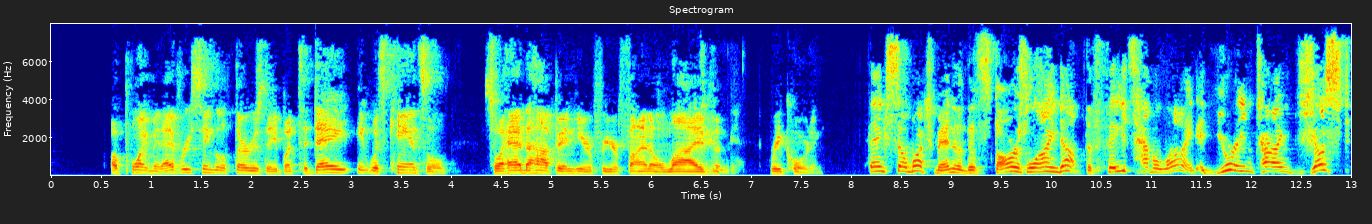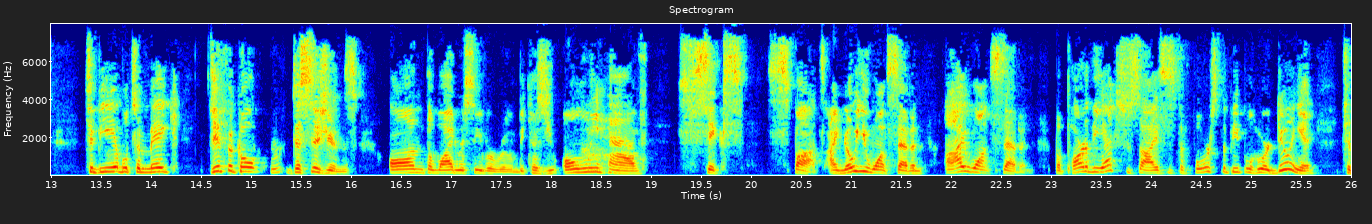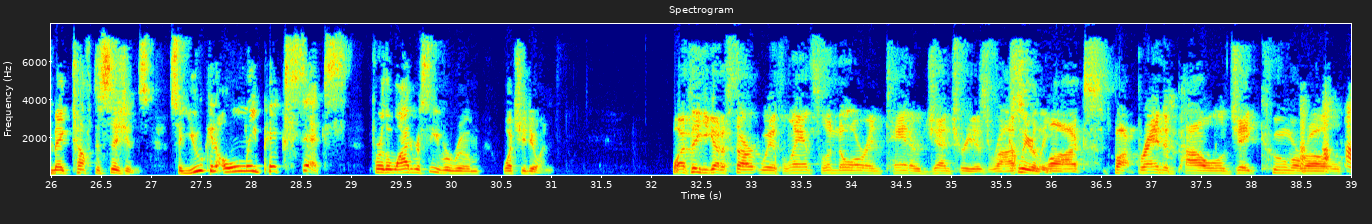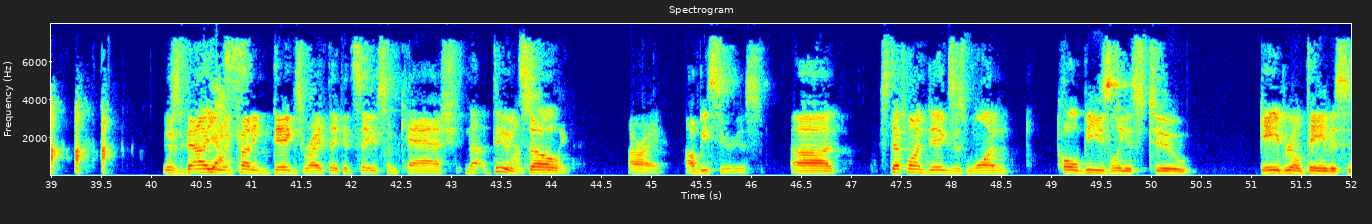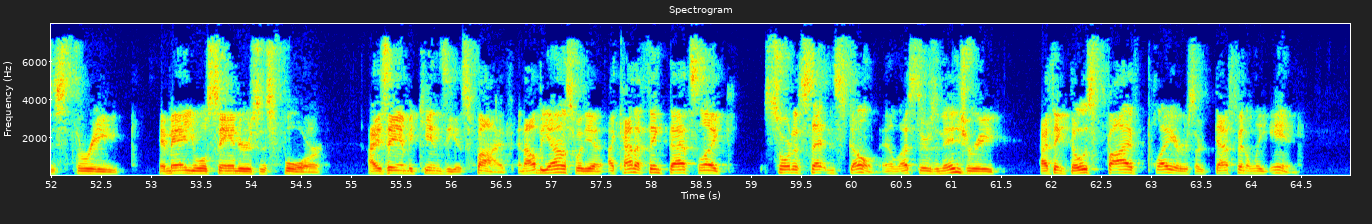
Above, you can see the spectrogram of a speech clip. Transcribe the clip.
appointment every single Thursday, but today it was canceled. So I had to hop in here for your final live Dude. recording. Thanks so much, man. The stars lined up. The fates have aligned, and you're in time just to be able to make difficult decisions on the wide receiver room because you only have six spots. I know you want seven. I want seven. But part of the exercise is to force the people who are doing it to make tough decisions. So you can only pick six for the wide receiver room. What you doing? Well, I think you got to start with Lance Lenoir and Tanner Gentry as roster Clearly. locks, but Brandon Powell, Jake Kumerow. There's value in cutting Diggs, right? They could save some cash. No, dude. Absolutely. So, all right, I'll be serious. Uh, Stefon Diggs is one. Cole Beasley is two. Gabriel Davis is three. Emmanuel Sanders is four. Isaiah McKenzie is five. And I'll be honest with you, I kind of think that's like sort of set in stone. Unless there's an injury, I think those five players are definitely in.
